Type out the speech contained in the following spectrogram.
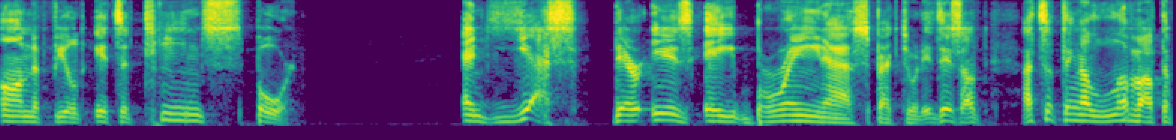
on the field. It's a team sport. And yes, there is a brain aspect to it. A, that's the thing I love about the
